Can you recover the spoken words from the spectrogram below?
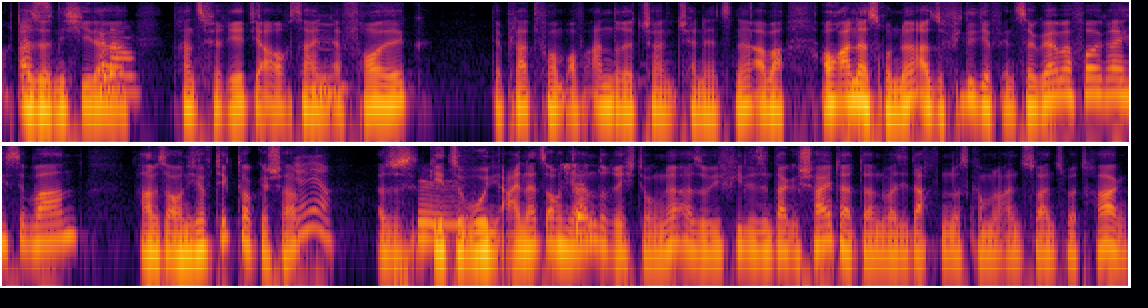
auch das. Also nicht jeder Genau. transferiert ja auch seinen Mhm. Erfolg der Plattform auf andere Chan Channels, ne? Aber auch andersrum, ne? Also viele, die auf Instagram erfolgreich waren, haben es auch nicht auf TikTok geschafft. Ja, ja. Also es Mhm. geht sowohl in die eine als auch in die Stimmt. andere Richtung, ne? Also wie viele sind da gescheitert dann, weil sie dachten, das kann man eins zu eins übertragen.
